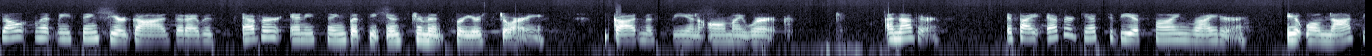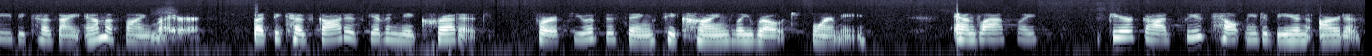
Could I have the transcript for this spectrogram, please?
don't let me think, dear God, that I was ever anything but the instrument for your story. God must be in all my work. Another, if I ever get to be a fine writer, it will not be because I am a fine writer, but because God has given me credit for a few of the things he kindly wrote for me. And lastly, dear God, please help me to be an artist.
